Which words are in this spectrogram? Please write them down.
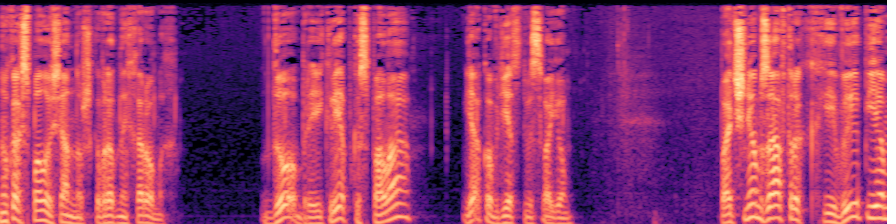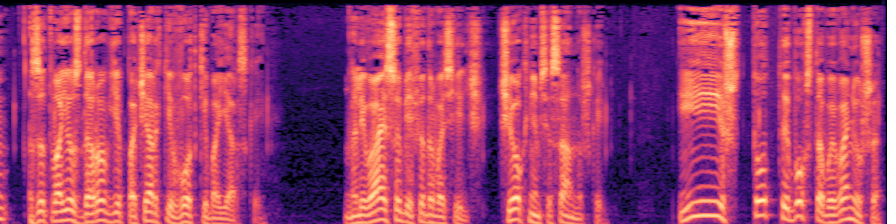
«Ну как спалось, Аннушка, в родных хоромах?» «Добре и крепко спала, яко в детстве своем. Почнем завтрак и выпьем за твое здоровье по чарке водки боярской. Наливай себе, Федор Васильевич, чокнемся с Аннушкой». «И что ты, бог с тобой, Ванюша?»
